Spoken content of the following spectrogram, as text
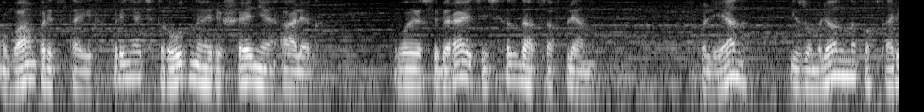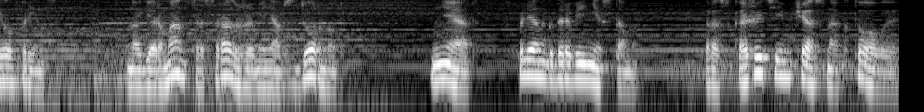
Вам предстоит принять трудное решение, Алек. Вы собираетесь сдаться в плен? В плен? Изумленно повторил принц. Но германцы сразу же меня вздернут. Нет, в плен к дарвинистам. Расскажите им честно, кто вы,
